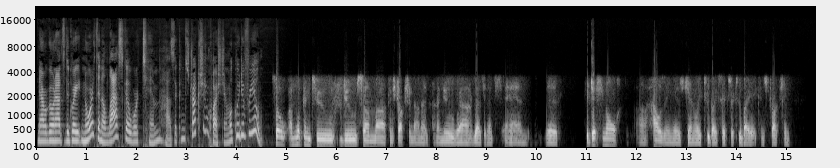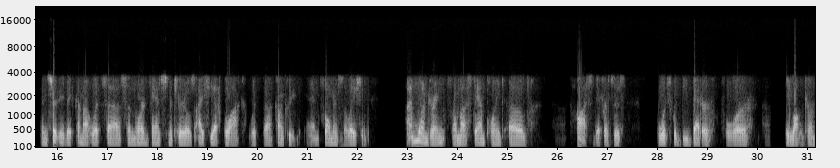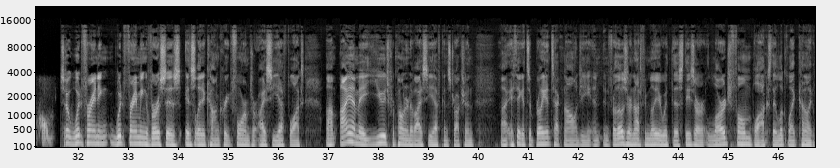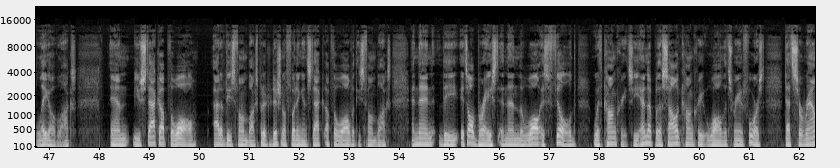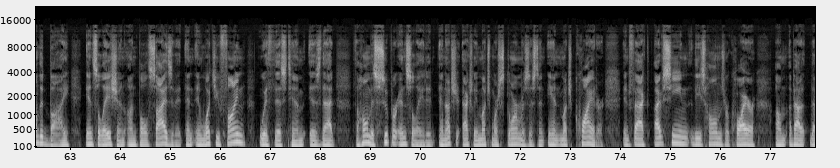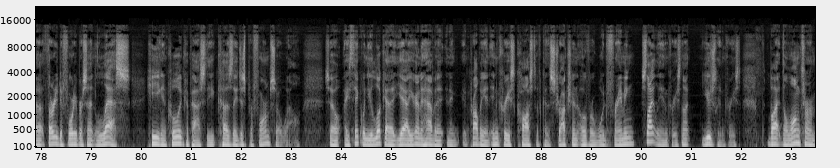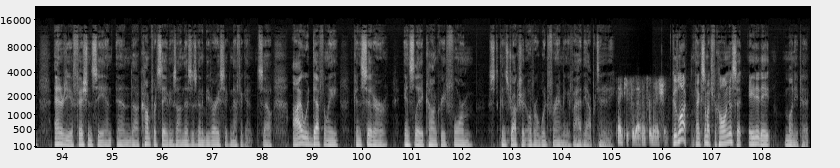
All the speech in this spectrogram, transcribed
Now we're going out to the great north in Alaska where Tim has a construction question. What can we do for you? So I'm looking to do some uh, construction on a, on a new uh, residence, and the traditional uh, housing is generally two by six or two by eight construction, and certainly they've come out with uh, some more advanced materials, ICF block with uh, concrete and foam insulation. I'm wondering, from a standpoint of cost differences, which would be better for a long-term home. So wood framing, wood framing versus insulated concrete forms or ICF blocks. Um, I am a huge proponent of ICF construction. Uh, I think it's a brilliant technology, and, and for those who are not familiar with this, these are large foam blocks. They look like kind of like Lego blocks, and you stack up the wall out of these foam blocks, put a traditional footing and stack up the wall with these foam blocks. And then the it's all braced and then the wall is filled with concrete. So you end up with a solid concrete wall that's reinforced that's surrounded by insulation on both sides of it. And and what you find with this Tim is that the home is super insulated and actually much more storm resistant and much quieter. In fact, I've seen these homes require um, about, about 30 to 40% less heating and cooling capacity because they just perform so well. So I think when you look at it, yeah, you're going to have an, an, probably an increased cost of construction over wood framing, slightly increased, not hugely increased. But the long term energy efficiency and, and uh, comfort savings on this is going to be very significant. So I would definitely consider insulated concrete form construction over wood framing if I had the opportunity. Thank you for that information. Good luck. Thanks so much for calling us at 888 Money Pit.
